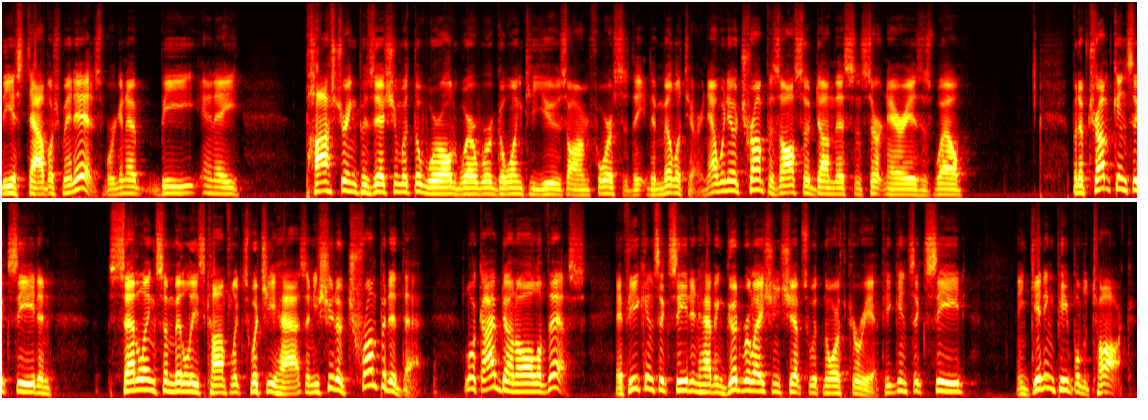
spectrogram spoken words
the establishment is. We're going to be in a posturing position with the world where we're going to use armed forces, the, the military. Now, we know Trump has also done this in certain areas as well. But if Trump can succeed in settling some Middle East conflicts, which he has, and he should have trumpeted that. Look, I've done all of this. If he can succeed in having good relationships with North Korea, if he can succeed in getting people to talk,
